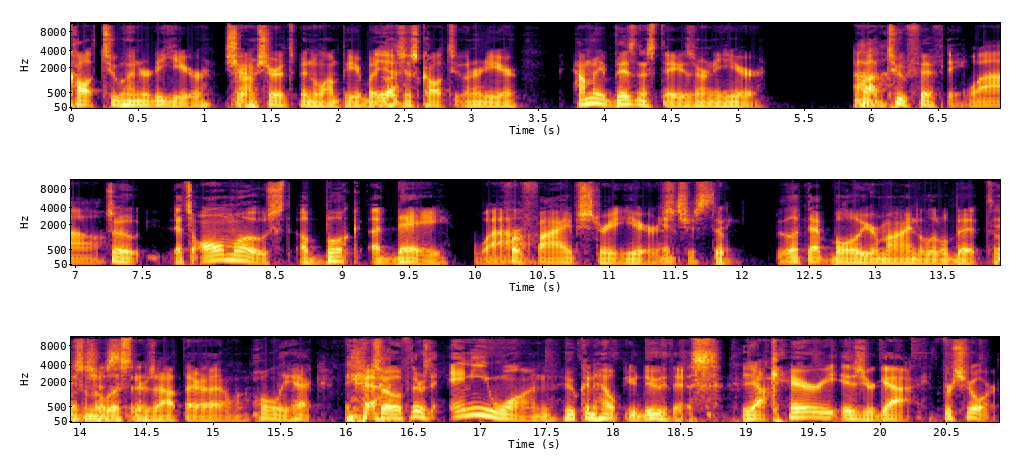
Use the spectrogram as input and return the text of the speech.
call it 200 a year. Sure. I'm sure it's been lumpier, but Yeah. let's just call it 200 a year. How many business days are in a year? About Uh, 250. Wow. So that's almost a book a day Wow. for five straight years. Interesting. So let that blow your mind a little bit. So some of the listeners out there, oh, holy heck. Yeah. So if there's anyone who can help you do this, Yeah. Kary is your guy for sure.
